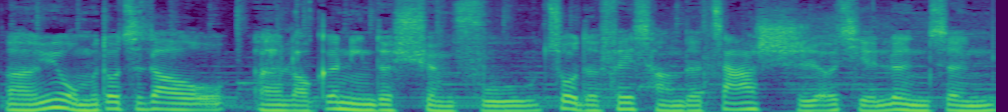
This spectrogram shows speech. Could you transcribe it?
呃，因为我们都知道呃，老哥您的选服做的非常的扎实而且认真，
